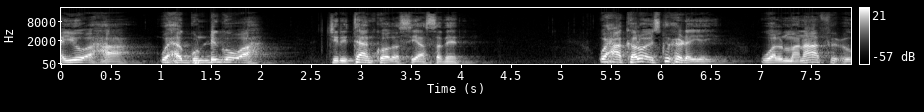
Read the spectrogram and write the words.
ayuu ahaa waxa gundhig u ah jiritaankooda siyaasadeed. Waxaa kaloo isku xidhayay walmanaaficu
